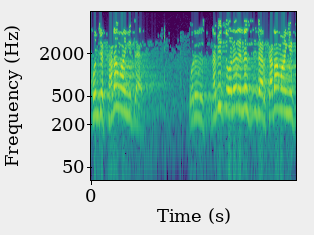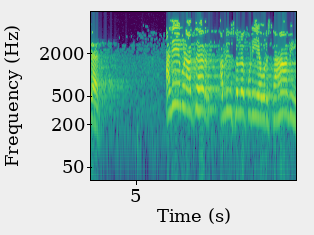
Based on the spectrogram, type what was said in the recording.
கொஞ்சம் கடன் வாங்கிட்டார். ஒரு நபித்தோழர் என்ன செஞ்சிட்டார்? கடன் வாங்கிட்டார். அலிபின் அத்தஹர் அப்படின்னு சொல்லக்கூடிய ஒரு சஹாபி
